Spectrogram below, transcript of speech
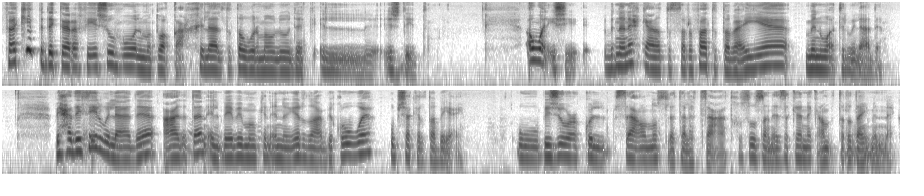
فكيف بدك تعرفي شو هو المتوقع خلال تطور مولودك الجديد؟ أول إشي بدنا نحكي عن التصرفات الطبيعية من وقت الولادة. بحديثي الولادة عادة البيبي ممكن إنه يرضع بقوة وبشكل طبيعي. وبجوع كل ساعة ونص لثلاث ساعات خصوصا إذا كانك عم بترضعي منك.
